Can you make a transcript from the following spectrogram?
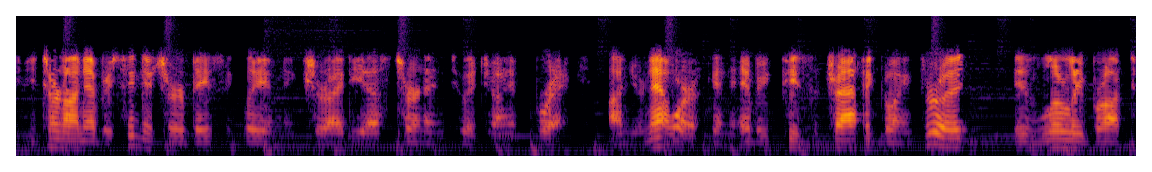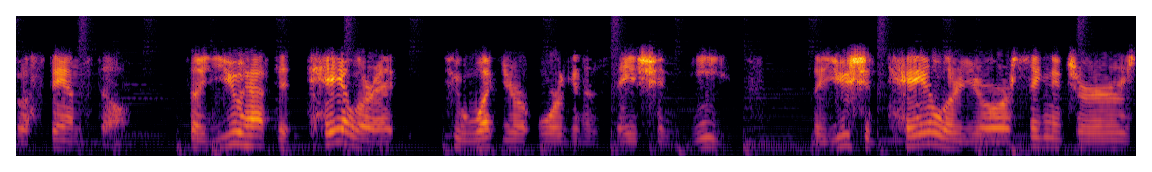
If you turn on every signature, basically it makes your IDS turn into a giant brick on your network, and every piece of traffic going through it is literally brought to a standstill. So you have to tailor it to what your organization needs. So you should tailor your signatures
